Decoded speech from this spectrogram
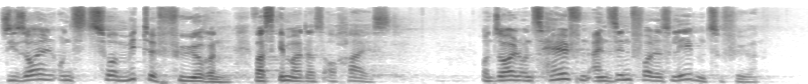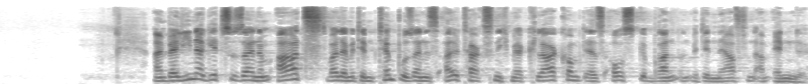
Sie sollen uns zur Mitte führen, was immer das auch heißt. Und sollen uns helfen, ein sinnvolles Leben zu führen. Ein Berliner geht zu seinem Arzt, weil er mit dem Tempo seines Alltags nicht mehr klarkommt. Er ist ausgebrannt und mit den Nerven am Ende.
